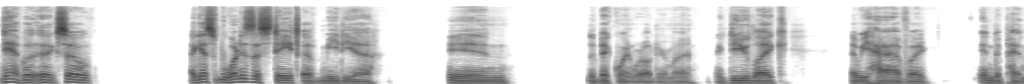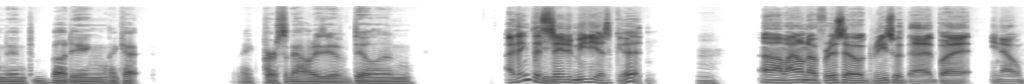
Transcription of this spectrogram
yeah, but like so I guess what is the state of media in the Bitcoin world in your mind? Like do you like that we have like independent, budding, like uh, like personalities of Dylan. I think the Pete. state of media is good. Hmm. Um, I don't know if Rizzo agrees with that, but you know,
